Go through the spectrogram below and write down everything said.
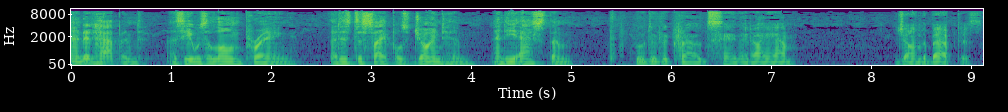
And it happened, as he was alone praying, that his disciples joined him, and he asked them, Who do the crowd say that I am? John the Baptist,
